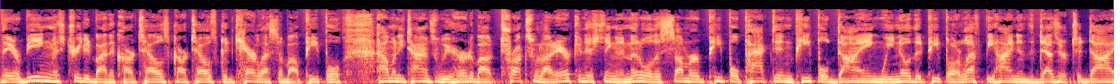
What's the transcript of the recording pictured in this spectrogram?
They are being mistreated by the cartels. Cartels could care less about people. How many times have we heard about trucks without air conditioning in the middle of the summer, people packed in, people dying? We know that people are left behind in the desert to die.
